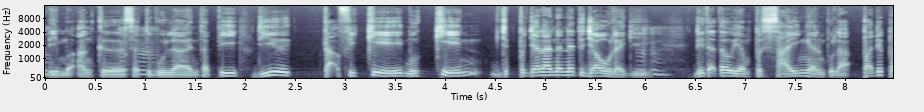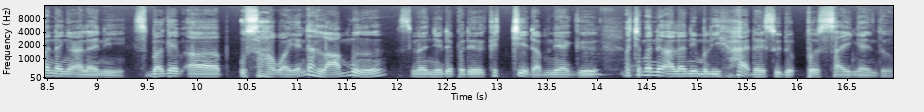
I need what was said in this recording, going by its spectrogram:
lima angka satu bulan tapi dia tak fikir mungkin perjalanan dia jauh lagi. Mm-mm. Dia tak tahu yang persaingan pula. Pada pandangan Alani sebagai uh, usahawan yang dah lama sebenarnya daripada kecil dah berniaga. Mm. Macam mana Alani melihat dari sudut persaingan tu?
